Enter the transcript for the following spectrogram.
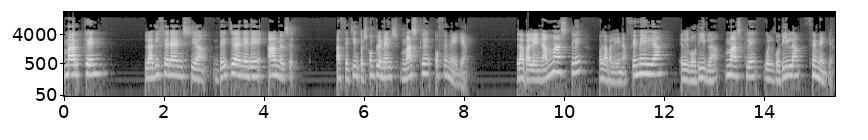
marquen la diferència de gènere amb els, afegint els complements mascle o femella. La balena mascle o la balena femella, el goril·la mascle o el goril·la femella.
